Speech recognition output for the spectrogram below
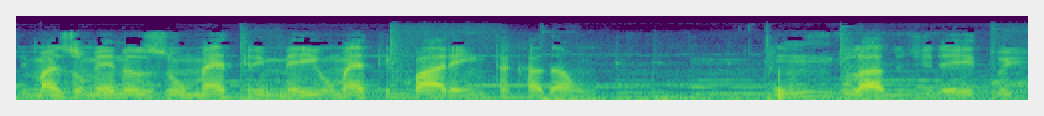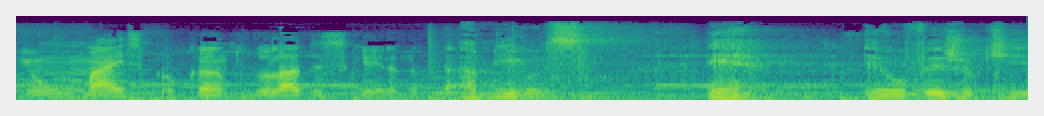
de mais ou menos um metro e meio, um metro e quarenta cada um um do lado direito e um mais pro canto do lado esquerdo. Amigos, é, eu vejo que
